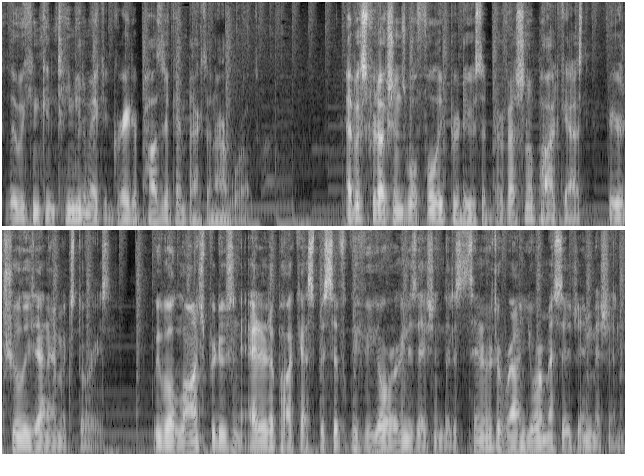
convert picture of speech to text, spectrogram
so that we can continue to make a greater positive impact on our world. Epics Productions will fully produce a professional podcast for your truly dynamic stories. We will launch, produce, and edit a podcast specifically for your organization that is centered around your message and mission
